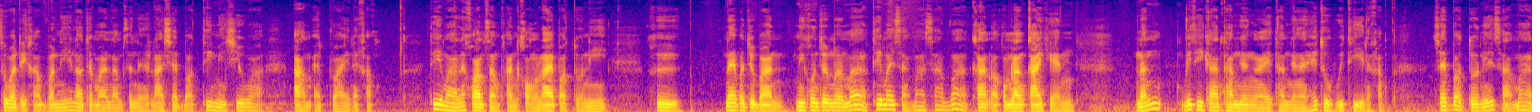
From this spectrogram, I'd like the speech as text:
สวัสดีครับ วันนี้เราจะมานำเสนอ Line Chatbot ที่มีชื่อว่า Arm Advice นะครับ ที่มาและความสำคัญของ Line Bot ตัวนี้ คือ ในปัจจุบันมีคนจำนวนมากที่ไม่สามารถทราบว่าการออกกำลังกายแขน นั้นวิธีการทำยังไงทำยังไงให้ถูกวิธีนะครับแชทบอทตัวนี้สามารถ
